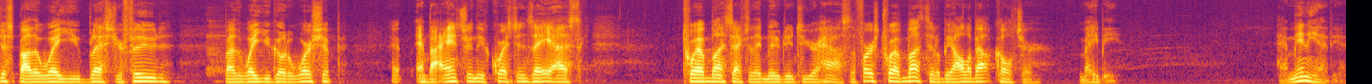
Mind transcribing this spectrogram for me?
just by the way you bless your food, by the way you go to worship, and by answering the questions they ask 12 months after they moved into your house. The first 12 months, it'll be all about culture, maybe. How many of you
